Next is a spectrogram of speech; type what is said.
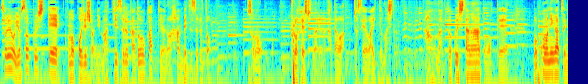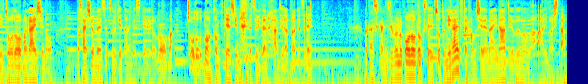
それを予測してこのポジションにマッチするかどうかっていうのを判別するとそのプロフェッショナルな方は女性は言ってました。あもう納得したなと思って僕も2月にちょうど、まあ、外資の最終面接受けたんですけれども、まあ、ちょうどまあコンピテンシー面接みたいな感じだったんですね、まあ、確かに自分の行動特性ちょっと見られてたかもしれないなという部分はありました。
